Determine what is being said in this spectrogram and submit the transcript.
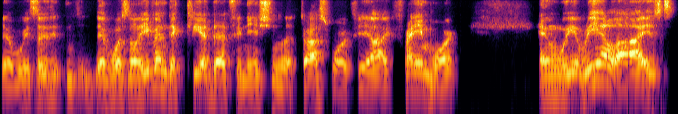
There was, a, there was not even the clear definition of the trustworthy AI framework. And we realized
